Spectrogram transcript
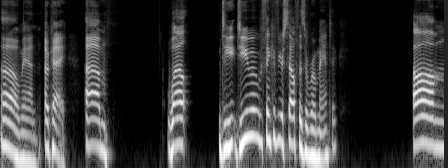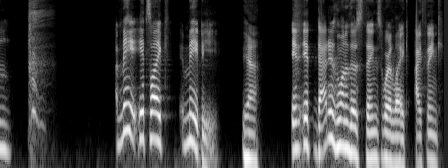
oh man. Okay. Um. Well, do you do you think of yourself as a romantic? um, may it's like maybe Yeah. it it that is one of those things where like I think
